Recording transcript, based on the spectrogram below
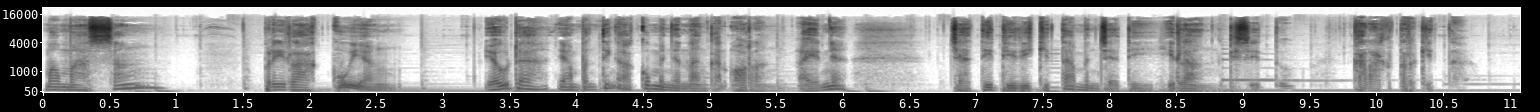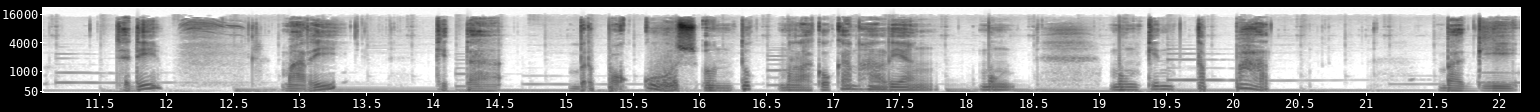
memasang perilaku yang ya udah yang penting aku menyenangkan orang. Akhirnya jati diri kita menjadi hilang di situ karakter kita. Jadi mari kita berfokus untuk melakukan hal yang mung mungkin tepat bagi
